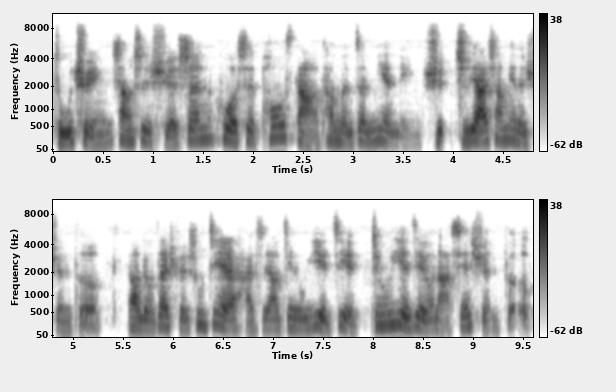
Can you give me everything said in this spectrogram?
族群，像是学生或是 postdoc，他们正面临学职涯上面的选择，要留在学术界还是要进入业界？进入业界有哪些选择？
